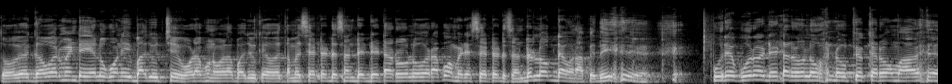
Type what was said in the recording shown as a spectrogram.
તો હવે ગવર્મેન્ટ એ લોકોની બાજુ જ છે વોડાફોનવાળા બાજુ કે હવે તમે Saturday Sunday data roll over આપો એટલે સેટરડે સન્ડે લોકડાઉન આપી દઈએ. પૂરેપૂરો ડેટા રોલ ઓવરનો ઉપયોગ કરવામાં આવે છે.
